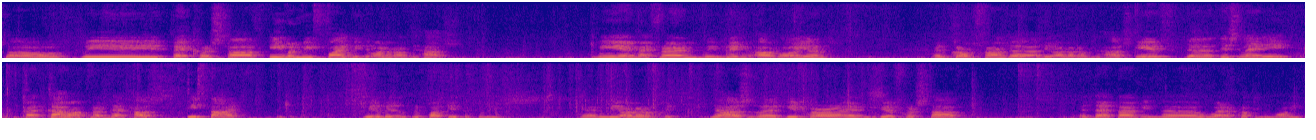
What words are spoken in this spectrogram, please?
So we take her stuff. Even we fight with the owner of the house. Me and my friend, we bring our lawyer and confront the, the owner of the house. If the, this lady can come out from that house this time, we will report you to police. And the owner of the, the house uh, give her and give her stuff. At that time, in the one o'clock in the morning,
